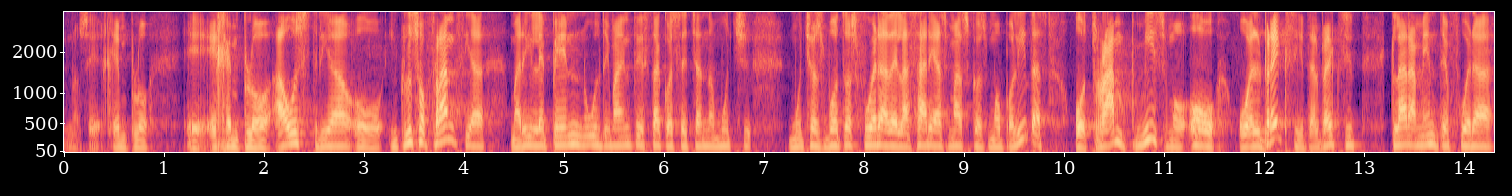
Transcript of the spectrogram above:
no sé, ejemplo, eh, ejemplo Austria o incluso Francia. Marine Le Pen últimamente está cosechando muchos votos fuera de las áreas más cosmopolitas, o Trump mismo, o, o el Brexit, el Brexit claramente fuera,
